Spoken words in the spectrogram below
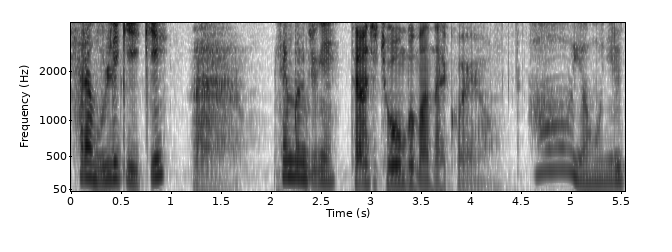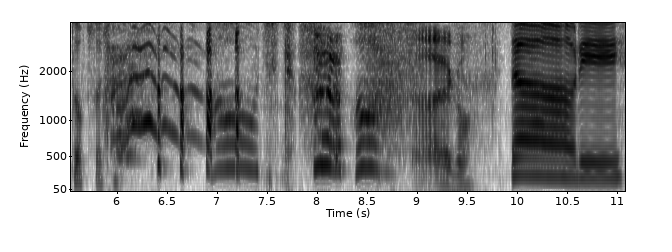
사람 울리기 있기? 아, 생방 중에. 태환 씨 좋은 분 만날 거예요. 아우, 영혼 일도 없어. 진짜. 아우, 진짜. 아이고. 자, 우리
